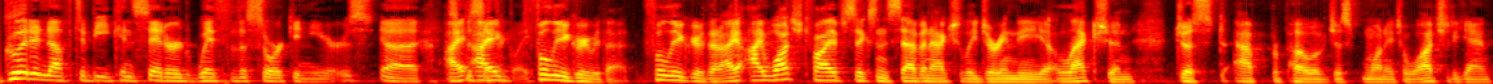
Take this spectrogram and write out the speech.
good enough to be considered with the Sorkin years. Uh, I, I fully agree with that. Fully agree with that. I, I watched five, six, and seven actually during the election, just apropos of just wanting to watch it again,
